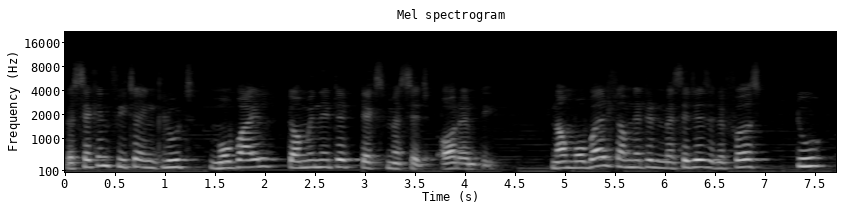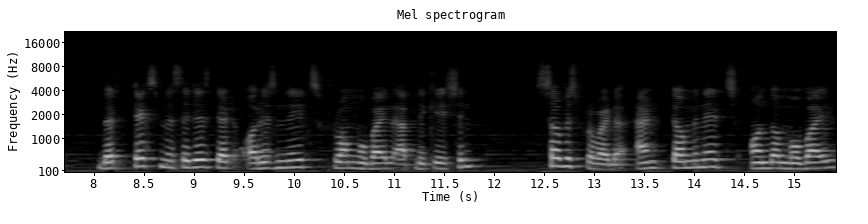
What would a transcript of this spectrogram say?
The second feature includes mobile terminated text message or MT. Now mobile terminated messages refers to the text messages that originates from mobile application service provider and terminates on the mobile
